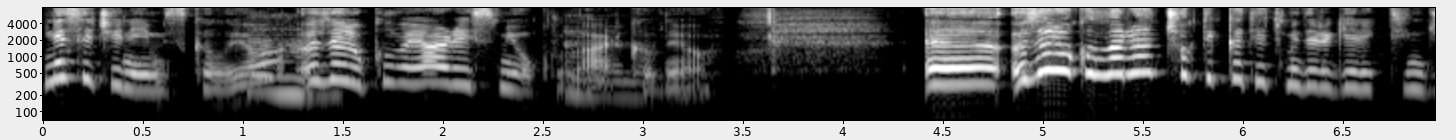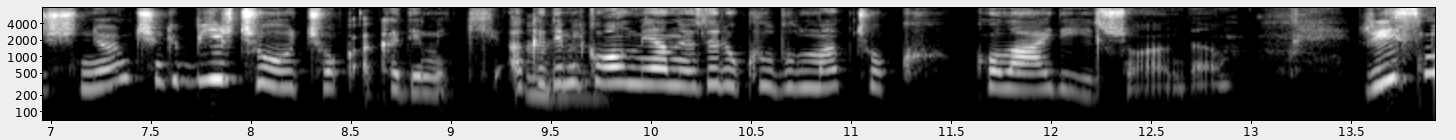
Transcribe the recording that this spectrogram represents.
ne seçeneğimiz kalıyor? Hmm. Özel okul veya resmi okullar hmm. kalıyor. Ee, özel okullara çok dikkat etmeleri gerektiğini düşünüyorum. Çünkü birçoğu çok akademik. Akademik hı. olmayan özel okul bulmak çok kolay değil şu anda. Resmi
